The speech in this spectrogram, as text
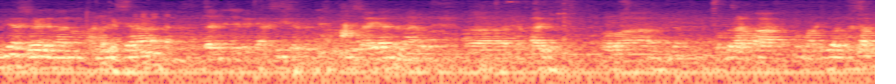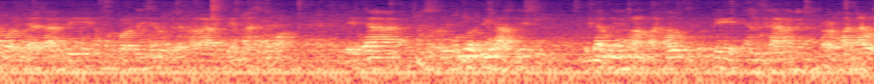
Ini sesuai dengan analisa dan identifikasi seperti saya dengan eh, terkait bahwa beberapa kemajuan besar luar biasa di polisi sudah para timnas semua. Sehingga seluruh lebih habis tidak minimal empat tahun seperti yang sekarang per empat tahun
